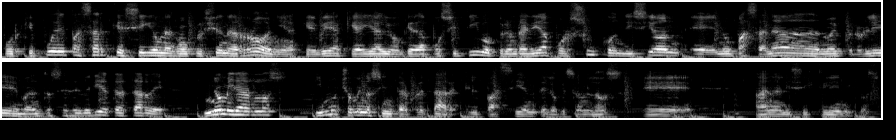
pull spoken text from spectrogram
porque puede pasar que llegue a una conclusión errónea, que vea que hay algo que da positivo, pero en realidad por su condición eh, no pasa nada, no hay problema, entonces debería tratar de no mirarlos y mucho menos interpretar el paciente lo que son los... Eh, análisis clínicos.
